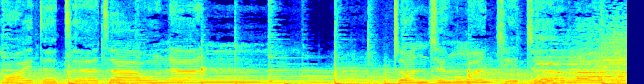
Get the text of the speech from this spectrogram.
คอยแต่เธอเท่านั้น จนถึงวันที่เธอมา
